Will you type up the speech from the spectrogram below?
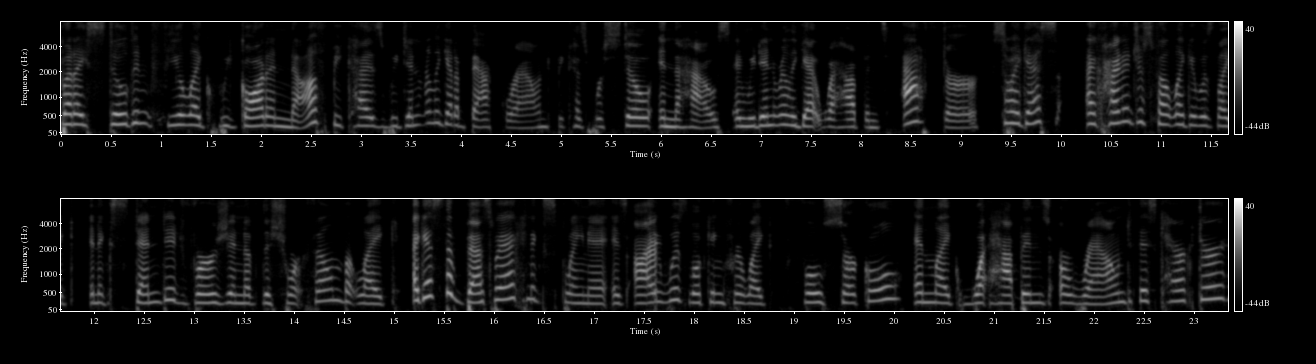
But I still didn't feel like we got enough because we didn't really get a background because we're still in the house and we didn't really get what happens after. So I guess I kind of just felt like it was like an extended version of the short film, but like, I guess the best way I can explain it is I was looking for like full circle and like what happens around this character.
